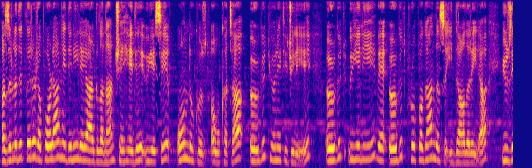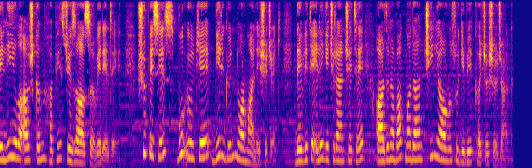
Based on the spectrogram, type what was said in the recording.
hazırladıkları raporlar nedeniyle yargılanan ÇHD üyesi 19 avukata örgüt yöneticiliği, örgüt üyeliği ve örgüt propagandası iddialarıyla 150 yılı aşkın hapis cezası verildi. Şüphesiz bu ülke bir gün normalleşecek. Devleti ele geçiren çete ardına bakmadan çil yavrusu gibi kaçışacak.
